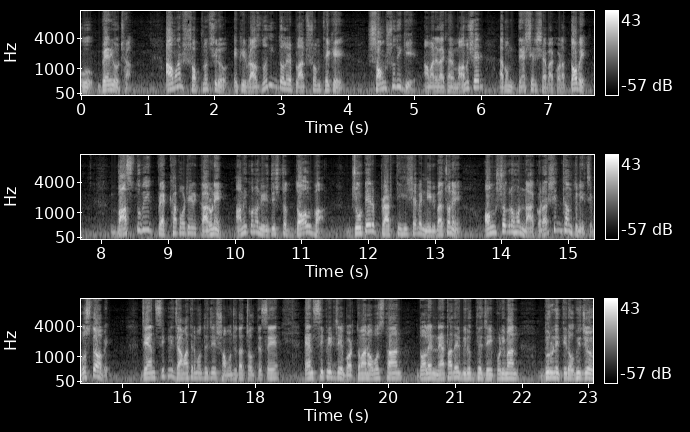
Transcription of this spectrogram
ও বেড়ে ওঠা। আমার স্বপ্ন ছিল একটি রাজনৈতিক দলের প্ল্যাটফর্ম থেকে সংসদে গিয়ে আমার এলাকার মানুষের এবং দেশের সেবা করা। তবে বাস্তবিক প্রেক্ষাপটের কারণে আমি কোনো নির্দিষ্ট দল বা জোটের প্রার্থী হিসেবে নির্বাচনে অংশগ্রহণ না করার সিদ্ধান্ত নিয়েছি। বুঝতে হবে। যে এনসিপি জামাতের মধ্যে যে সমঝোতা চলতেছে এনসিপির যে বর্তমান অবস্থান, দলের নেতাদের বিরুদ্ধে যে পরিমাণ দুর্নীতির অভিযোগ,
